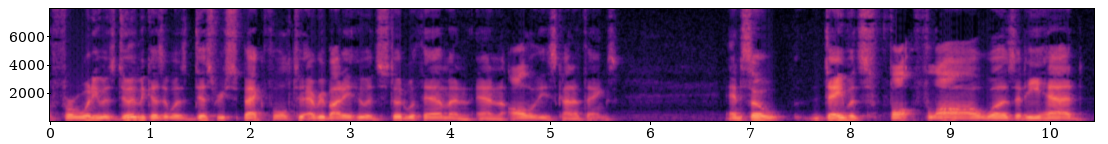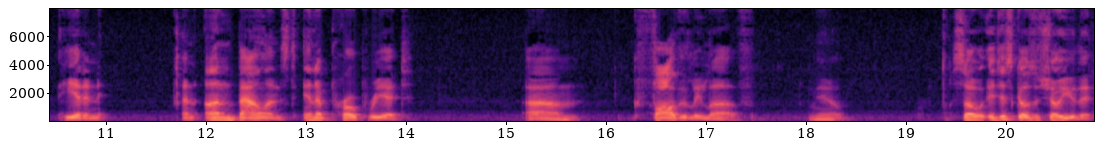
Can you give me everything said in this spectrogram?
for what he was doing because it was disrespectful to everybody who had stood with him and, and all of these kind of things. And so David's fault flaw was that he had he had an an unbalanced, inappropriate um, fatherly love. You know. So it just goes to show you that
